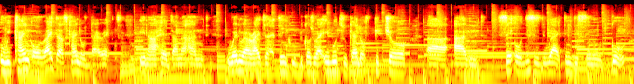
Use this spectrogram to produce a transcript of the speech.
we kind or writers kind of direct in our heads. And and when we are writing i think because we are able to kind of picture uh, and say oh this is the way i think this scene would go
